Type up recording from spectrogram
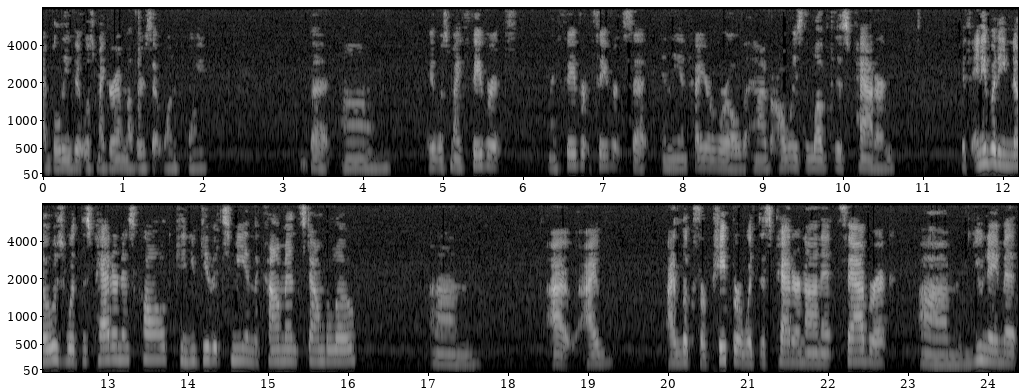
I believe it was my grandmother's at one point. but um, it was my favorite, my favorite, favorite set in the entire world, and I've always loved this pattern. If anybody knows what this pattern is called, can you give it to me in the comments down below? Um, I, I, I look for paper with this pattern on it, fabric, um, you name it.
